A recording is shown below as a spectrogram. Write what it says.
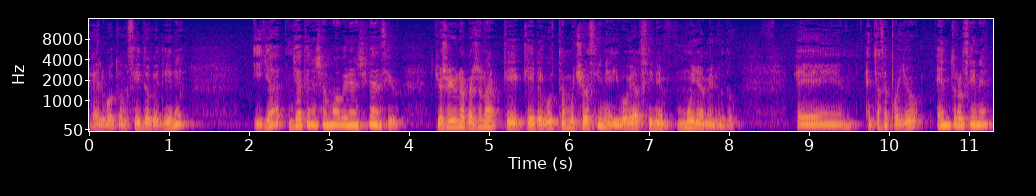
el botoncito que tiene y ya, ya tienes el móvil en silencio. Yo soy una persona que, le gusta mucho el cine y voy al cine muy a menudo. Eh, entonces, pues yo entro al cine,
